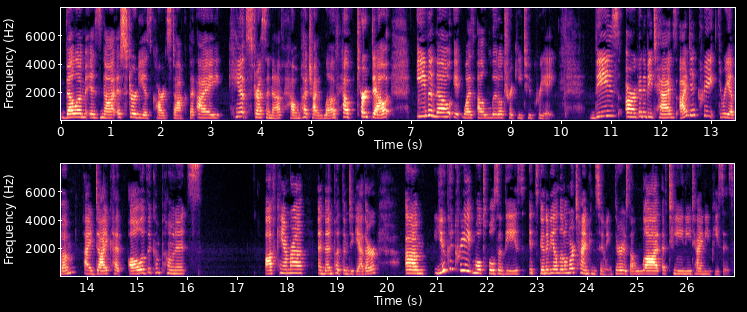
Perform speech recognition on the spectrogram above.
Vellum is not as sturdy as cardstock, but I can't stress enough how much I love how it turned out, even though it was a little tricky to create. These are going to be tags. I did create three of them. I die cut all of the components off camera and then put them together. Um, you could create multiples of these. It's going to be a little more time consuming. There is a lot of teeny tiny pieces.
